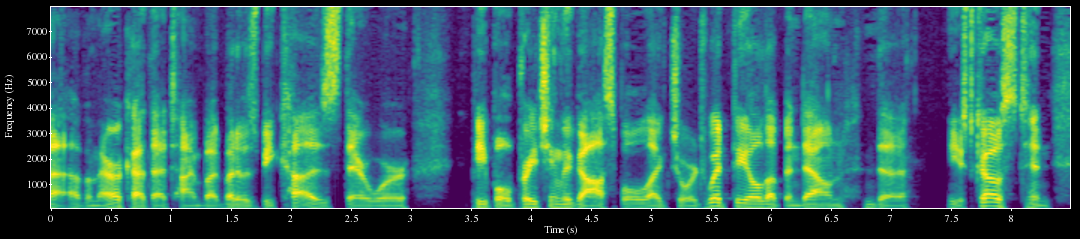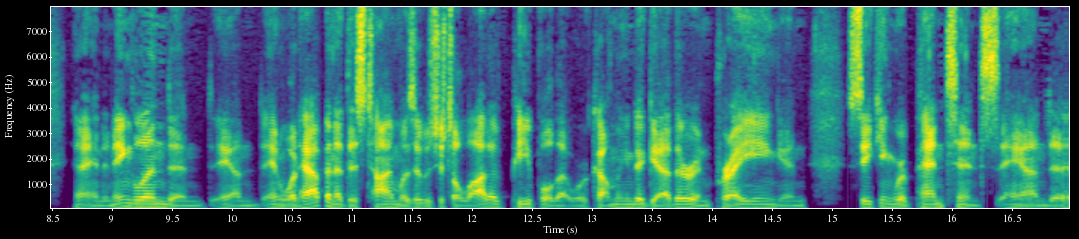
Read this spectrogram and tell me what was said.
uh, of america at that time but but it was because there were people preaching the gospel like george whitefield up and down the East Coast and and in England and and and what happened at this time was it was just a lot of people that were coming together and praying and seeking repentance and uh,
